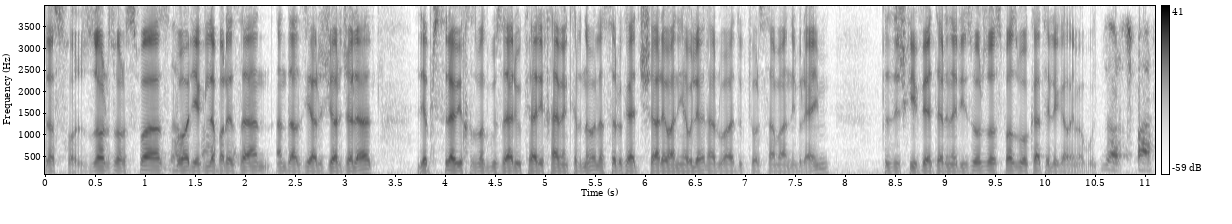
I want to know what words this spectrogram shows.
دەست خۆش زۆر زۆر سپاس بۆ هەریەک لە بەڕێزان ئەندازیار ژیار جەلال لێپرسراوی خزمەتگوزاری و کاری خاوێنکردنەوە لە سەرۆکایەتی شارەوانی هەولێر هەروەها دکتۆر سامان ئیبراهیم پزیشکی ڤێتەرنەری زۆر زۆر سپاس بۆ کاتی لەگەڵ ئێمە بوون. زۆر سپاس.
